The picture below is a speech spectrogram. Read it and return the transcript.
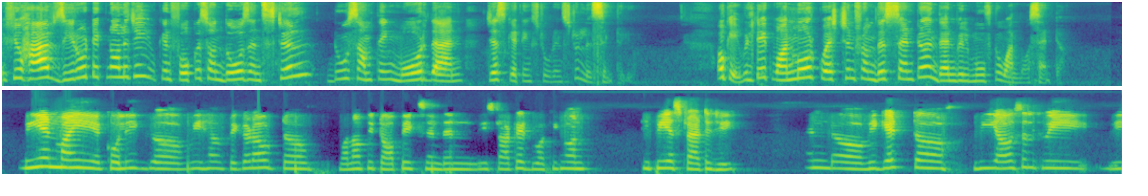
if you have zero technology, you can focus on those and still do something more than just getting students to listen to you. Okay, we'll take one more question from this center and then we'll move to one more center. me and my colleague uh, we have figured out uh, one of the topics and then we started working on tps strategy. And uh, we get uh, we ourselves we we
